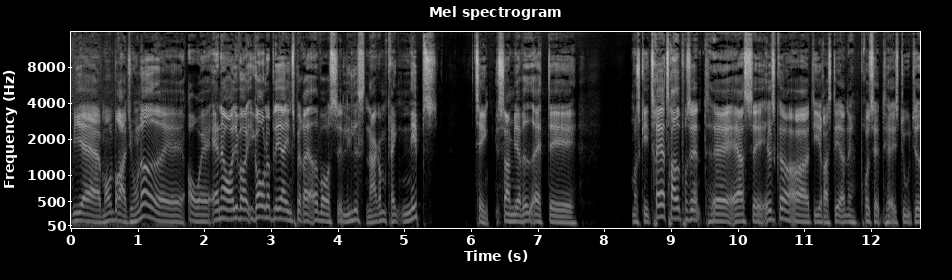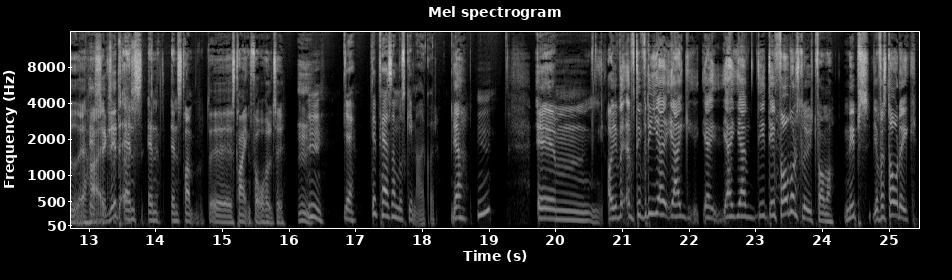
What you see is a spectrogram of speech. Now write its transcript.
Vi er morgen på Radio 100, øh, og øh, Anna og Oliver, i går der blev jeg inspireret af vores lille snak omkring nips ting, som jeg ved, at øh, måske 33 procent øh, af os øh, elsker, og de resterende procent her i studiet øh, har et lidt 66. an, an, anstrengt, øh, strengt forhold til. Ja, det passer måske meget godt. Ja. Mm. Øhm, og jeg, det er fordi, jeg, jeg, jeg, jeg, jeg, det, det er formålsløst for mig. Nips, jeg forstår det ikke.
